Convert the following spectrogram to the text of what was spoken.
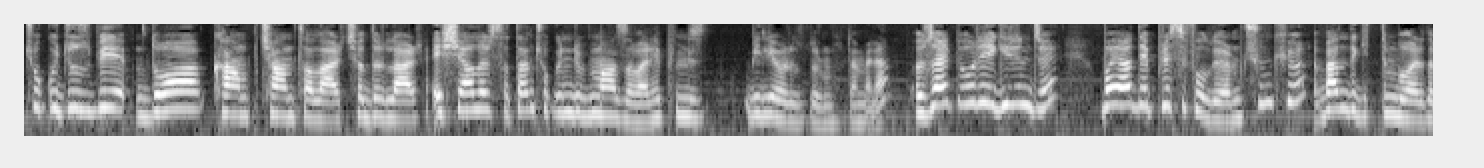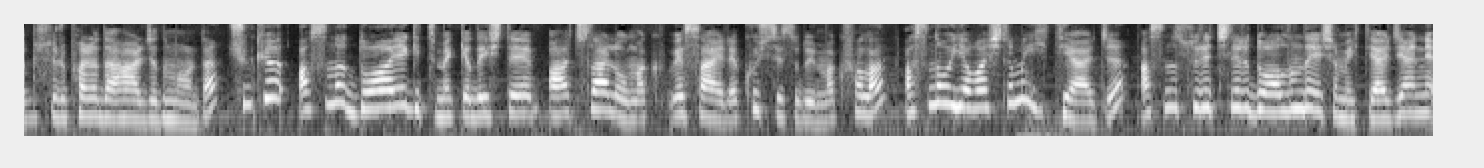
çok ucuz bir doğa kamp çantalar, çadırlar, eşyaları satan çok ünlü bir mağaza var. Hepimiz biliyoruzdur muhtemelen. Özellikle oraya girince bayağı depresif oluyorum. Çünkü ben de gittim bu arada bir sürü para da harcadım orada. Çünkü aslında doğaya gitmek ya da işte ağaçlarla olmak vesaire, kuş sesi duymak falan aslında o yavaşlama ihtiyacı, aslında süreçleri doğalında yaşama ihtiyacı. Yani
